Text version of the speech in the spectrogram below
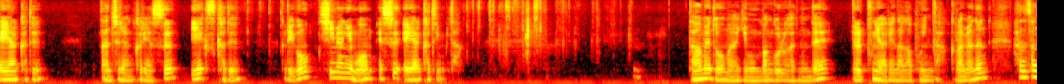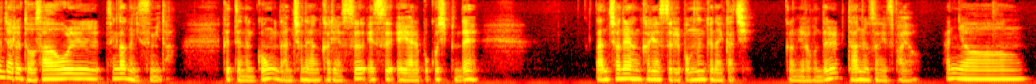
AR 카드, 난천의 한카리아스 EX 카드, 그리고 심양의 모험 SAR 카드입니다. 다음에도 만약에 문방구를 갔는데 열풍의 아레나가 보인다. 그러면은 한 상자를 더 사올 생각은 있습니다. 그때는 꼭 난천의 한카리아스 SAR을 뽑고 싶은데 난천의 한카리아스를 뽑는 그날까지. 그럼 여러분들 다음 영상에서 봐요. 안녕.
